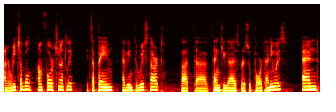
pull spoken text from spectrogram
unreachable, unfortunately. It's a pain having to restart, but uh, thank you guys for the support anyways. And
